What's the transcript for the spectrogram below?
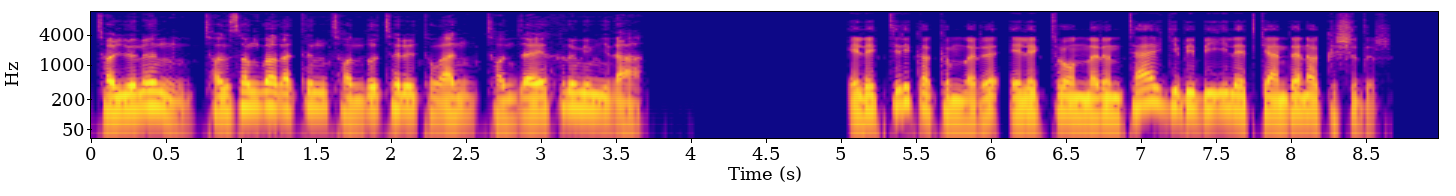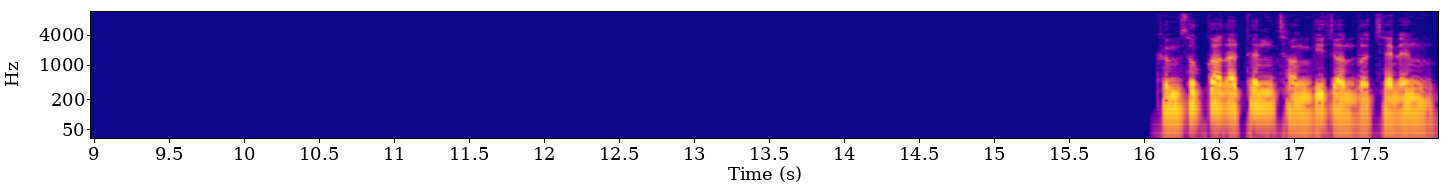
전류는 전선과 같은 전도체를 통한 전자의 흐름입니다. Elektrik akımları, elektronların tel gibi bir iletkenden akışıdır. 금속과 같은 전기 전도체는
